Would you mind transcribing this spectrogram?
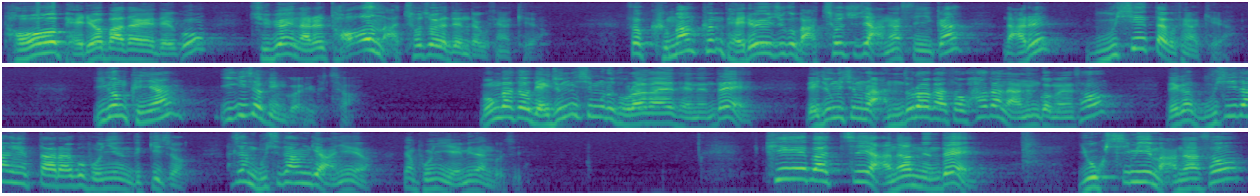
더 배려받아야 되고 주변에 나를 더 맞춰줘야 된다고 생각해요. 그래서 그만큼 배려해주고 맞춰주지 않았으니까 나를 무시했다고 생각해요. 이건 그냥 이기적인 거예요. 그렇죠? 뭔가 더 내 중심으로 돌아가야 되는데 내 중심으로 안 돌아가서 화가 나는 거면서 내가 무시당했다라고 본인은 느끼죠. 하지만 무시당한 게 아니에요. 그냥 본인이 예민한 거지. 피해받지 않았는데 욕심이 많아서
